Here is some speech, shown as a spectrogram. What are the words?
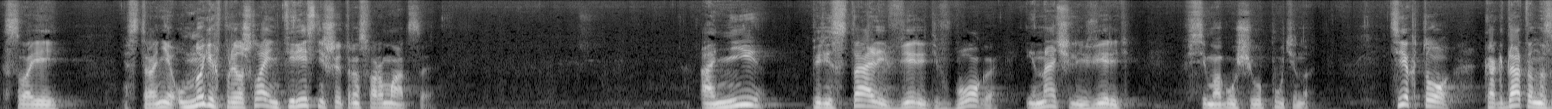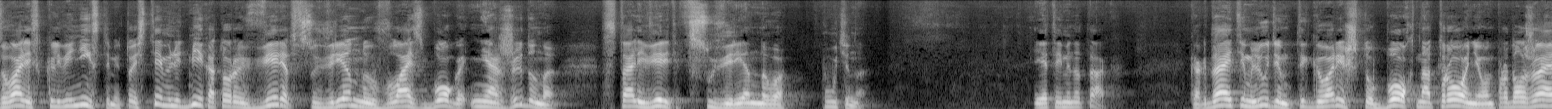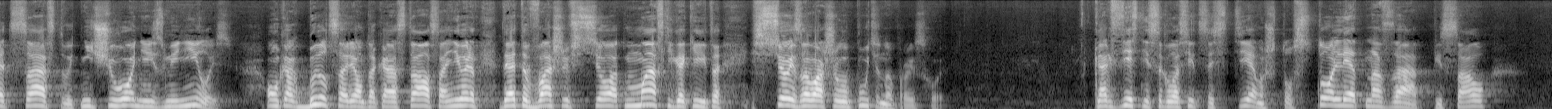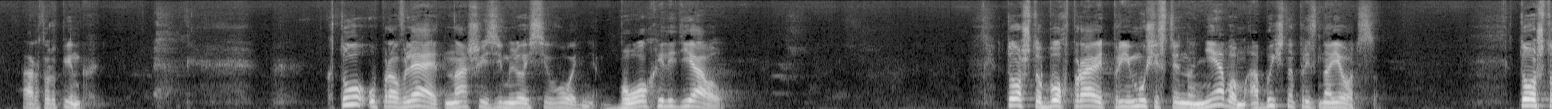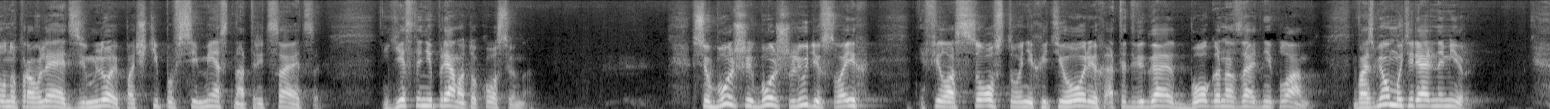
к своей стране. У многих произошла интереснейшая трансформация. Они перестали верить в Бога и начали верить всемогущего Путина. Те, кто когда-то назывались кальвинистами, то есть теми людьми, которые верят в суверенную власть Бога, неожиданно стали верить в суверенного Путина. И это именно так. Когда этим людям ты говоришь, что Бог на троне, Он продолжает царствовать, ничего не изменилось, Он как был царем, так и остался, они говорят, да это ваши все отмазки какие-то, все из-за вашего Путина происходит. Как здесь не согласиться с тем, что сто лет назад писал Артур Пинк? Кто управляет нашей землей сегодня? Бог или дьявол? То, что Бог правит преимущественно небом, обычно признается. То, что Он управляет землей, почти повсеместно отрицается. Если не прямо, то косвенно. Все больше и больше люди в своих философствованиях и теориях отодвигают Бога на задний план. Возьмем материальный мир.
